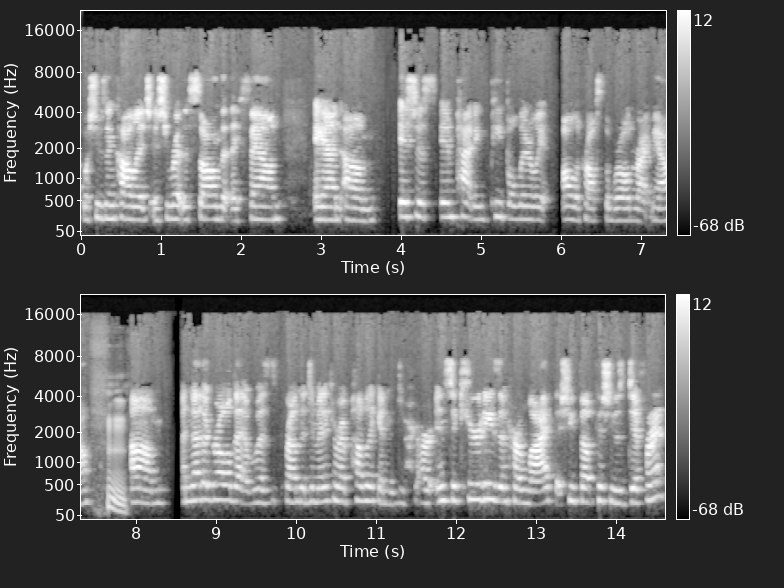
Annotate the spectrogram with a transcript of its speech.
while she was in college, and she wrote this song that they found, and um, it's just impacting people literally all across the world right now. Hmm. Um, another girl that was from the Dominican Republic and her insecurities in her life that she felt because she was different.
